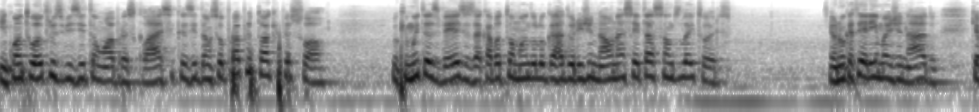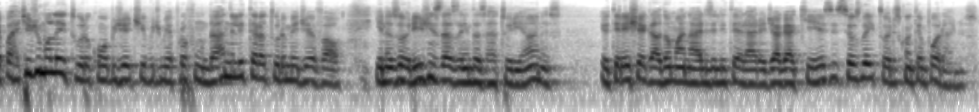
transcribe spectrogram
enquanto outros visitam obras clássicas e dão seu próprio toque pessoal, o que muitas vezes acaba tomando o lugar do original na aceitação dos leitores. Eu nunca teria imaginado que, a partir de uma leitura com o objetivo de me aprofundar na literatura medieval e nas origens das lendas arturianas, eu terei chegado a uma análise literária de HQs e seus leitores contemporâneos.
